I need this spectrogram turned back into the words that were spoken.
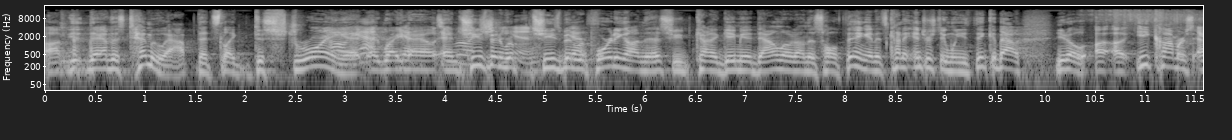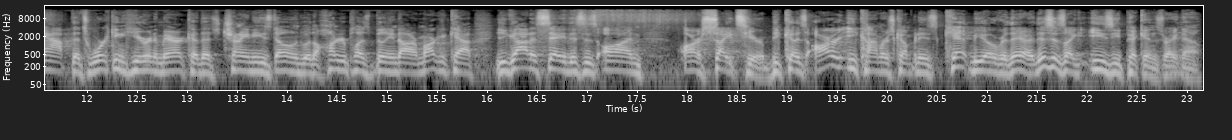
Um, they have this Temu app that's like destroying oh, it yeah. right yeah. now, and she's been re- she's been yes. reporting on this. She kind of gave me a download on this whole thing, and it's kind of interesting when you think about you know a, a e-commerce app that's working here in America that's Chinese owned with a hundred plus billion dollar market cap. You got to say this is on our sites here because our e-commerce companies can't be over there. This is like easy pickings right now.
